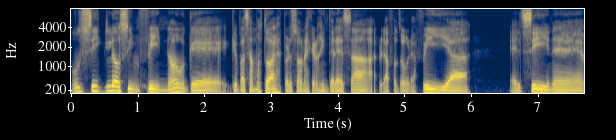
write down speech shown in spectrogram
un ciclo sin fin, ¿no? Que, que pasamos todas las personas que nos interesa la fotografía, el cine,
